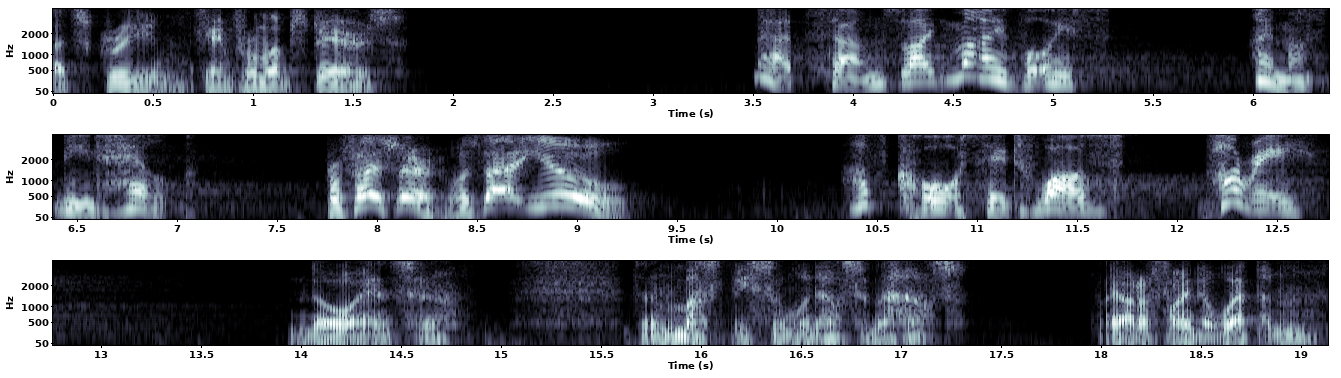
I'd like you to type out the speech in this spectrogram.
That scream came from upstairs. That sounds like my voice. I must need help. Professor, was that you? Of course it was. Hurry! No answer. There must be someone else in the house. I ought to find a weapon.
